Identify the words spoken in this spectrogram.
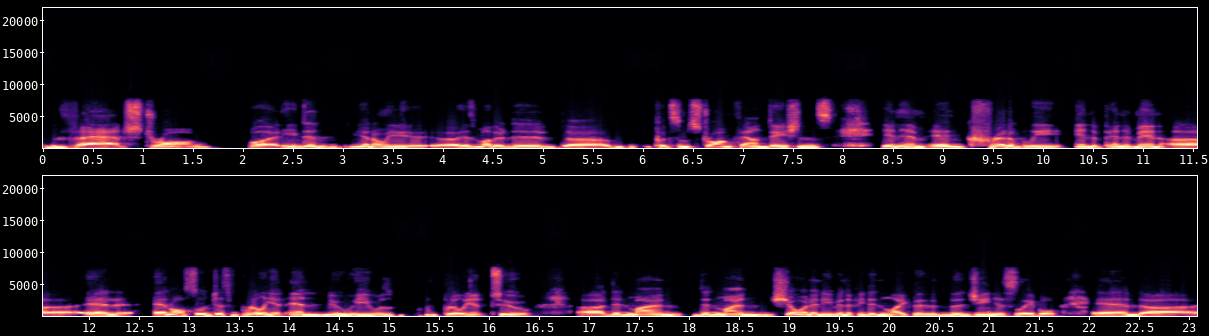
that strong but he did you know he uh, his mother did uh, put some strong foundations in him incredibly independent man uh, and and also just brilliant and knew he was brilliant too uh, didn't mind didn't mind showing it even if he didn't like the the genius label and uh,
